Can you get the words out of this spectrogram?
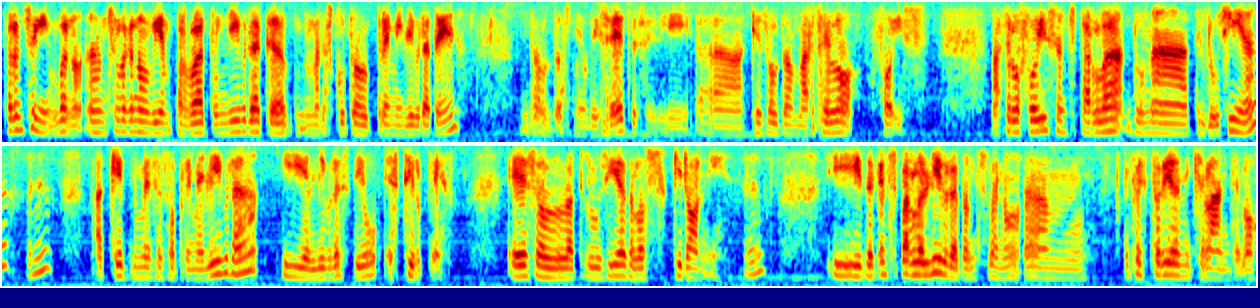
Per on seguim? Bueno, em sembla que no havíem parlat d'un llibre que ha merescut el Premi Llibreter del 2017, és a dir, eh, que és el de Marcelo Foix. Marcelo Foix ens parla d'una trilogia, eh? aquest només és el primer llibre, i el llibre es diu Estirpe. És el, la trilogia de los Chironi. Eh? I de què ens parla el llibre? Doncs, bueno, eh, és la història de Michelangelo.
